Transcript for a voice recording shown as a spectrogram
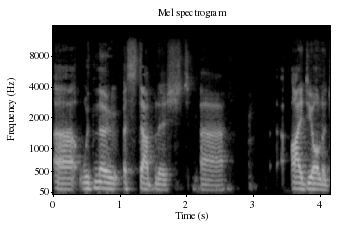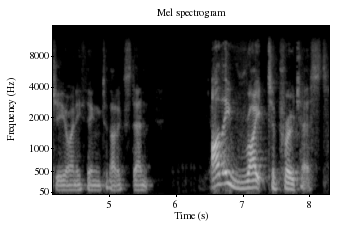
uh, with no established uh, ideology or anything to that extent. Are they right to protest?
